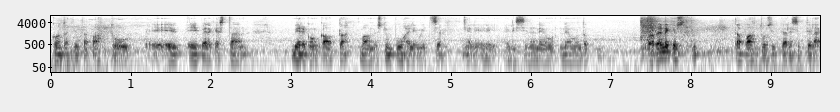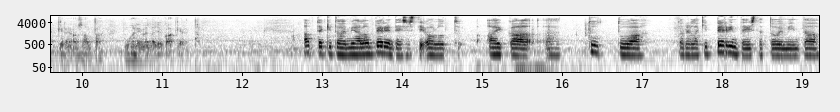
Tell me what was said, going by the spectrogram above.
kontakti tapahtuu ei, ei pelkästään verkon kautta, vaan myöskin puhelimitse. Eli, eli, eli siinä neuvonta todennäköisesti tapahtuu sitten reseptilääkkeiden osalta puhelimella joka kerta. Apteekkitoimiala on perinteisesti ollut aika äh, tuttua, todellakin perinteistä toimintaa.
